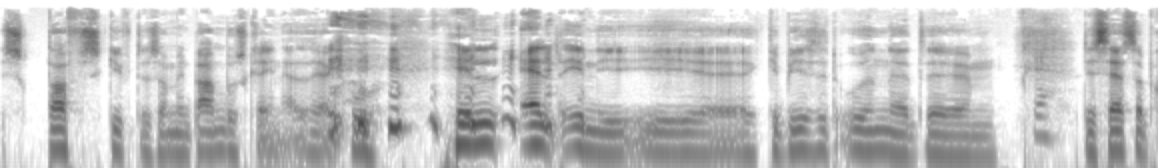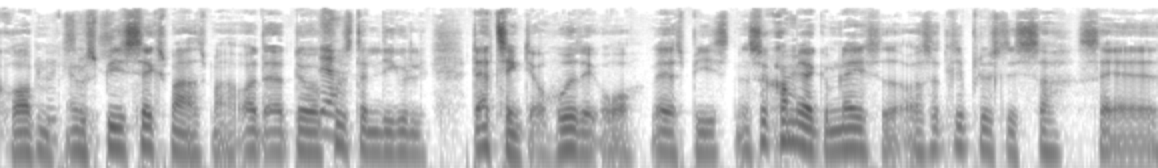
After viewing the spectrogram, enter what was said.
stofskifte som en bambusgren. Altså jeg kunne hælde alt ind i, i uh, gebisset, uden at uh, ja. det satte sig på kroppen. Jeg kunne spise seks Mars, og det, det var ja. fuldstændig ligegyldigt. Der tænkte jeg overhovedet ikke over, hvad jeg spiste. Men så kom jeg i gymnasiet, og så lige pludselig så sagde jeg,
